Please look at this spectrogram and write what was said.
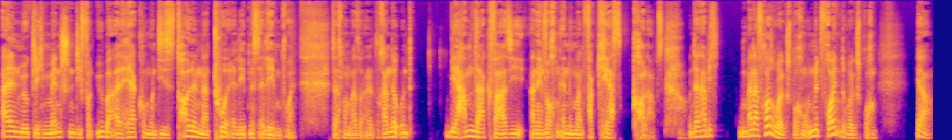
allen möglichen Menschen, die von überall herkommen und dieses tolle Naturerlebnis erleben wollen. Das nochmal so als Rande. Und wir haben da quasi an den Wochenenden immer einen Verkehrskollaps. Und dann habe ich mit meiner Frau drüber gesprochen und mit Freunden drüber gesprochen. Ja,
